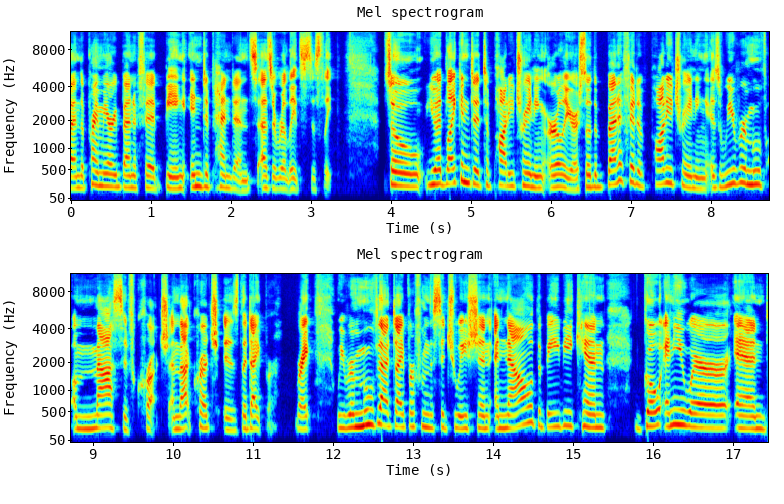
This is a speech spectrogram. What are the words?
and the primary benefit being independence as it relates to sleep. So, you had likened it to potty training earlier. So, the benefit of potty training is we remove a massive crutch, and that crutch is the diaper right? We remove that diaper from the situation, and now the baby can go anywhere and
